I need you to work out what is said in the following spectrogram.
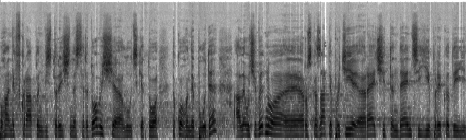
поганих вкраплень в історичне середовище луцьке, то такого не буде. Але очевидно е, розказати про ті речі, тенденції, приклади,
